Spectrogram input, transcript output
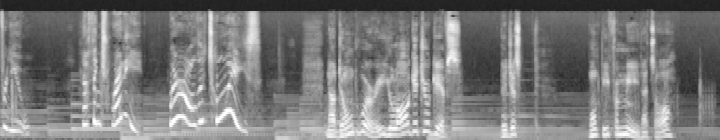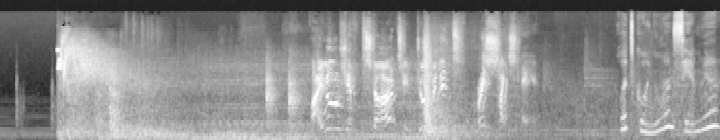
for you. Nothing's ready. Where are all the toys? Now, don't worry. You'll all get your gifts. They just won't be from me, that's all. Final shift starts in two minutes precisely. What's going on, Sandman?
